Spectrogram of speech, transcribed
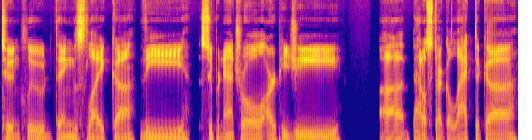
to include things like uh, the Supernatural RPG, uh, Battlestar Galactica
